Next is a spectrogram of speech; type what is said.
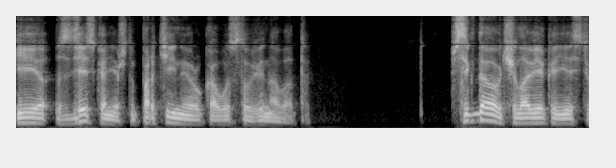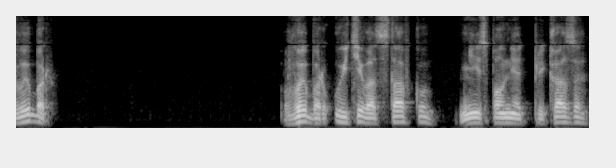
И здесь, конечно, партийное руководство виновато. Всегда у человека есть выбор. Выбор уйти в отставку, не исполнять приказа,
